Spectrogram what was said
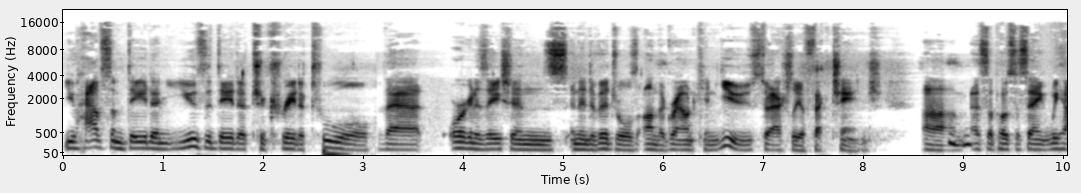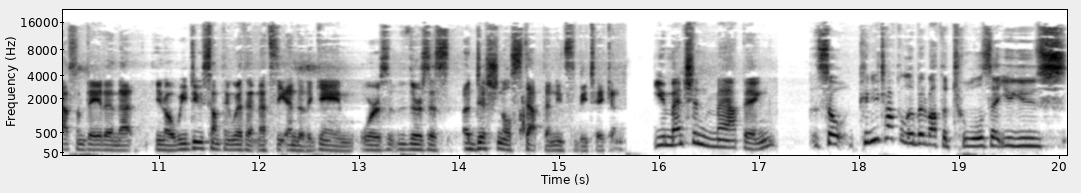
you have some data and you use the data to create a tool that organizations and individuals on the ground can use to actually affect change. Um, mm-hmm. As opposed to saying we have some data and that you know we do something with it and that's the end of the game. Whereas there's this additional step that needs to be taken. You mentioned mapping. So, can you talk a little bit about the tools that you use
